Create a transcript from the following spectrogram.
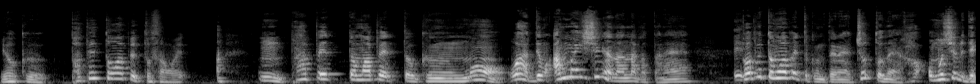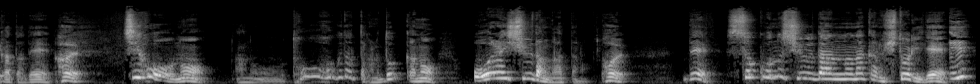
よく。パペットマペットさんはあ、うん、パペットマペットくんも、は、でもあんま一緒にはなんなかったね。え？パペットマペットくんってね、ちょっとね、は面白い出方で、はい地方の、あの、東北だったかな、どっかのお笑い集団があったの。はい。で、そこの集団の中の一人で、え？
